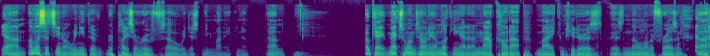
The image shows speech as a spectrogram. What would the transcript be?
Yep. Um, unless it's you know we need to replace a roof, so we just need money. You know. Um, okay, next one, Tony. I'm looking at it. I'm now caught up. My computer is is no longer frozen. Uh,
